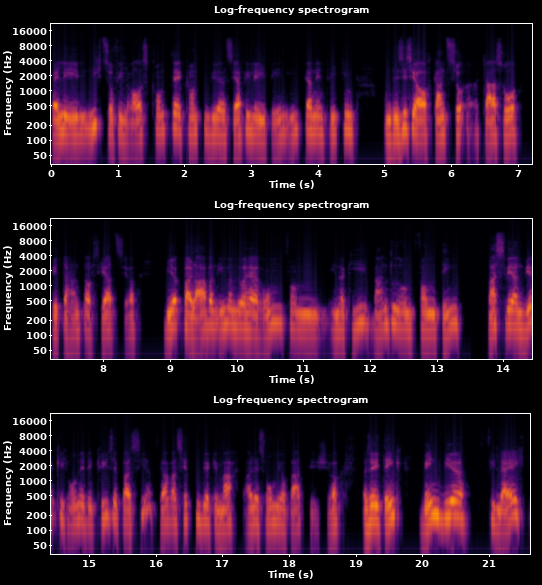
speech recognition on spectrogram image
weil eben nicht so viel raus konnte, konnten wir sehr viele Ideen intern entwickeln. Und es ist ja auch ganz so, klar so, Peter Hand aufs Herz. Ja. Wir palabern immer nur herum vom Energiewandel und vom Ding. Was wären wirklich ohne die Krise passiert? Ja, was hätten wir gemacht? Alles homöopathisch. Ja. Also ich denke, wenn wir vielleicht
